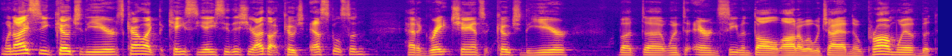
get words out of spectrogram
when I see Coach of the Year, it's kind of like the KCAC this year. I thought Coach Eskelson had a great chance at Coach of the Year, but uh, went to Aaron Siebenthal of Ottawa, which I had no problem with. But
